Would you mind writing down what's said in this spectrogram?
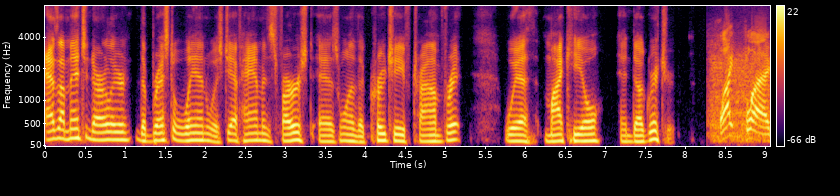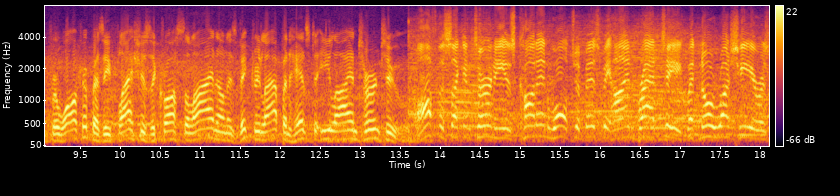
as I mentioned earlier, the Bristol win was Jeff Hammond's first as one of the crew chief triumvirate with Mike Hill and Doug Richert. White flag for Waltrip as he flashes across the line on his victory lap and heads to Ely in turn two. Off the second turn, he is caught in. Waltrip is behind Brad Teague, but no rush here as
